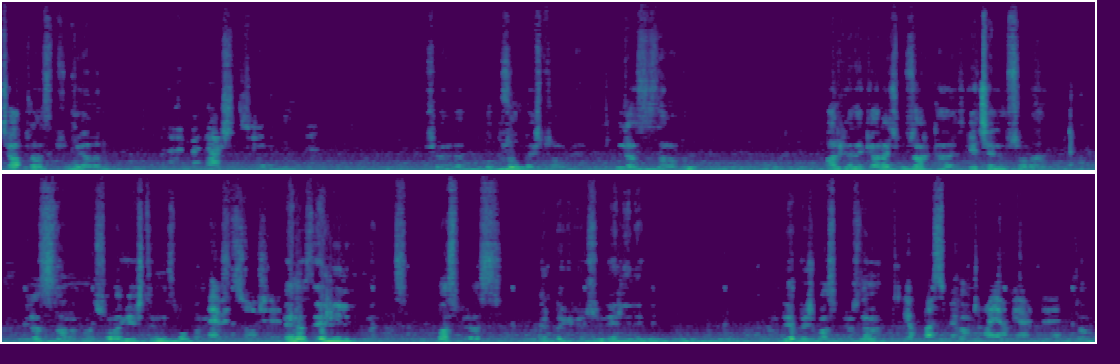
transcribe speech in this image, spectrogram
Çapraz tutmayalım. Ben her şey Şöyle 9-15 tutalım. yani. Biraz hızlanalım. Arkadaki araç uzakta. Geçelim sola. Biraz hızlanalım. Sola geçtiğin hızlı olman lazım. Evet sol şerit. En az 50 ile gitmen lazım. Bas biraz. 40 ile gidiyorsun. 50 ile git. Debriyajı basmıyoruz değil mi? Yok basmıyorum hocam ayağım yerde. Tamam.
